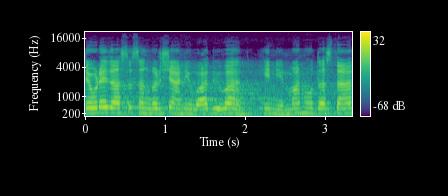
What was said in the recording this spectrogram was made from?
तेवढे जास्त संघर्ष आणि वादविवाद हे निर्माण होत असतात.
